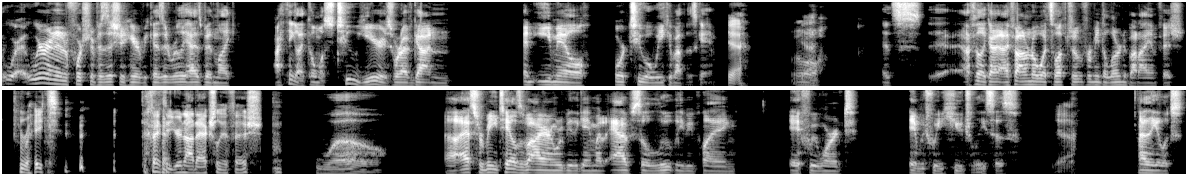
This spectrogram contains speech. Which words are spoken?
we're, we're in an unfortunate position here because it really has been like, I think like almost two years where I've gotten an email or two a week about this game. yeah. Oh, It's, I feel like I, I don't know what's left for me to learn about I Am Fish. right. the fact that you're not actually a fish. Whoa. Uh, as for me, Tales of Iron would be the game I'd absolutely be playing if we weren't in between huge releases. Yeah. I think it looks.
